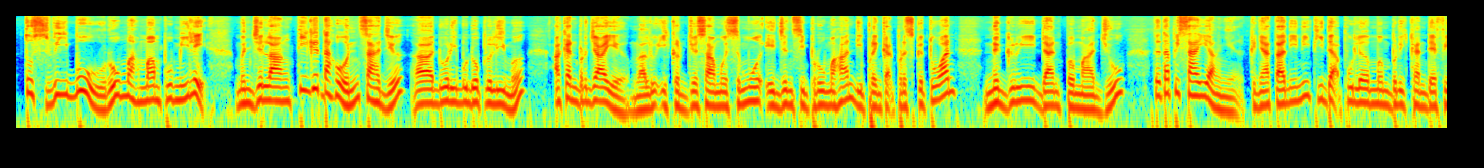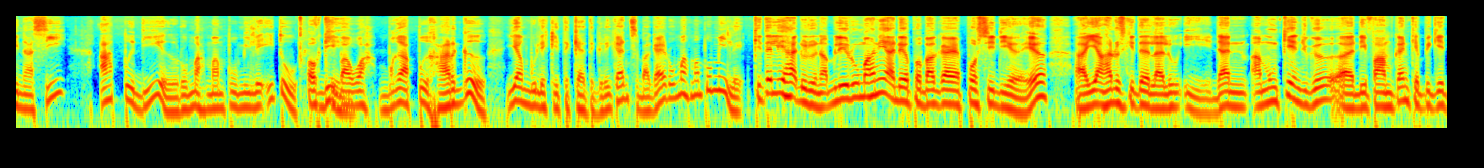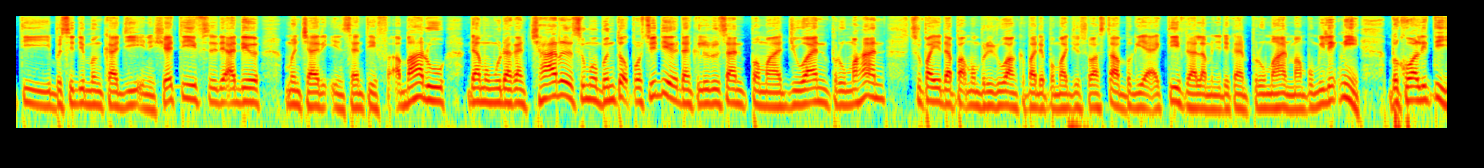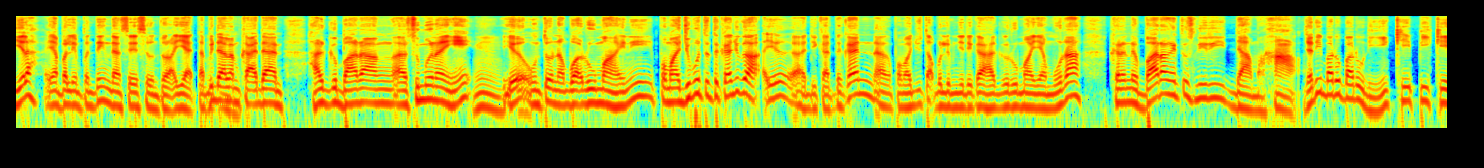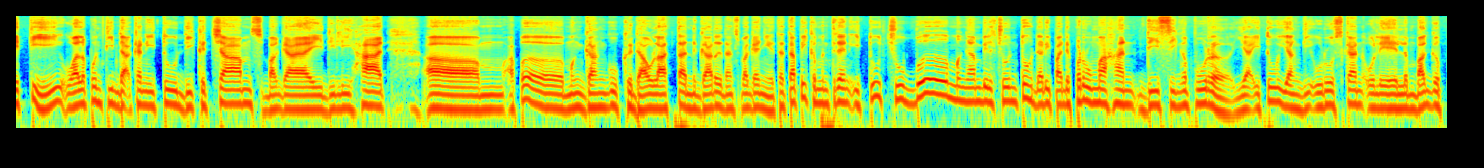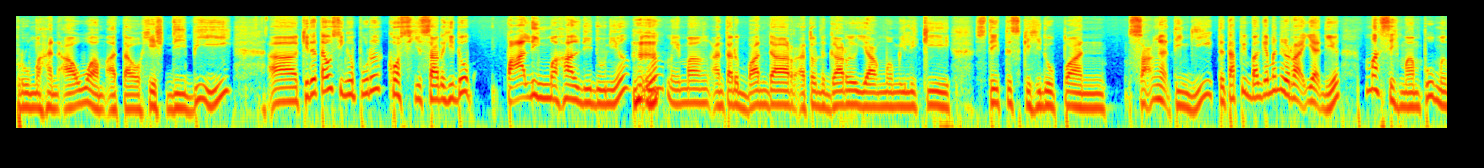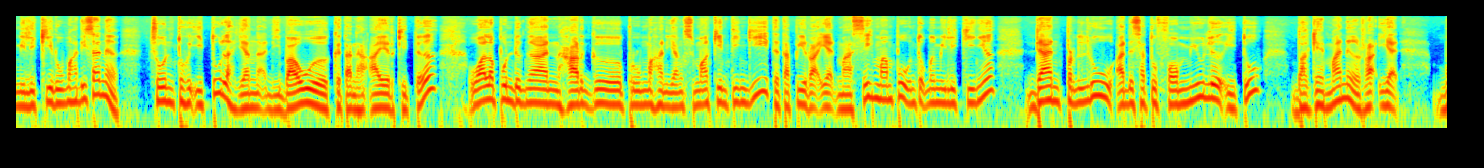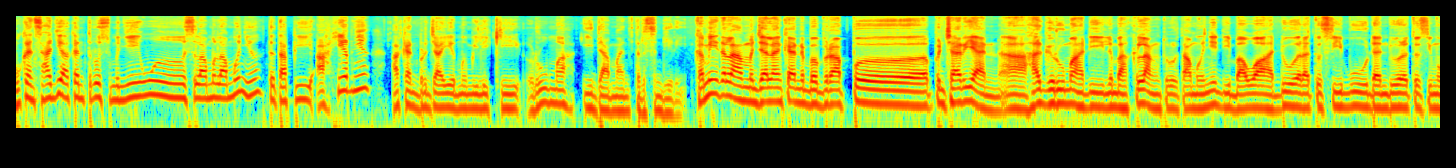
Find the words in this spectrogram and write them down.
rumah mampu milik menjelang 3 tahun sahaja uh, 2025 akan berjaya melalui kerjasama semua agensi perumahan di peringkat persekutuan, negeri dan pemaju. Tetapi sayangnya, kenyataan ini tidak pula memberikan definisi apa dia rumah mampu milik itu okay. di bawah berapa harga yang boleh kita kategorikan sebagai rumah mampu milik. Kita lihat dulu nak beli rumah ni ada pelbagai prosedur ya uh, yang harus kita lalui dan uh, mungkin juga uh, difahamkan KPKT bersedia mengkaji inisiatif sedia ada mencari insentif uh, baru dan memudahkan cara semua bentuk prosedur dan kelulusan pemajuan perumahan supaya dapat memberi ruang kepada pemaju swasta bergiat aktif dalam menyediakan perumahan mampu milik ni. Berkualiti lah yang paling penting dan selesa untuk rakyat. Tapi hmm. dalam keadaan harga barang uh, semua naik hmm. ya untuk nak buat rumah ini pemaju pun tertekan juga ya dikatakan uh, pemaju tak boleh menyediakan harga rumah yang murah kerana barang itu sendiri dah mahal. Jadi baru-baru ni KPKT walaupun tindakan itu dikecam sebagai dilihat um, apa mengganggu kedaulatan negara dan sebagainya tetapi kementerian itu cuba mengambil contoh daripada perumahan di Singapura iaitu yang diuruskan oleh Lembaga Perumahan Awam atau HDB. Uh, kita tahu Singapura kos sara hidup paling mahal di dunia mm-hmm. ya memang antara bandar atau negara yang memiliki status kehidupan sangat tinggi tetapi bagaimana rakyat dia masih mampu memiliki rumah di sana contoh itulah yang nak dibawa ke tanah air kita walaupun dengan harga perumahan yang semakin tinggi tetapi rakyat masih mampu untuk memilikinya dan perlu ada satu formula itu bagaimana rakyat bukan sahaja akan terus menyewa selama-lamanya tetapi akhirnya akan berjaya memiliki rumah idaman tersendiri. Kami telah menjalankan beberapa pencarian uh, harga rumah di Lembah Kelang terutamanya di bawah 200,000 dan 250,000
